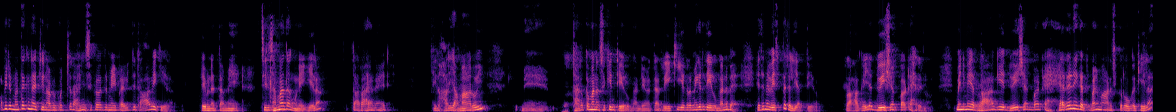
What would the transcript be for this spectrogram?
අපිට මතක නැති වෙන අපි කොච්චර අහිංසකවද මේ පැවිද්දට ආවේ කියලා. එහෙම නැත්නම් මේ සිල් සමාදන් වුණේ කියලා තරහ නැහැටි. ඒක හරි අමාරුයි මේ තර්ක මනසකින් තේරුම් ගන්න. එහෙම නැත්නම් රේකීය ක්‍රමයකට තේරුම් ගන්න බෑ. එතන වෙස්පරලියක් තියෙනවා. රාගය ද්වේෂයක් බවට හැරෙනවා. මෙන්න මේ රාගයේ ද්වේෂයක් බවට හැරෙන එක තමයි මානසික රෝග කියලා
